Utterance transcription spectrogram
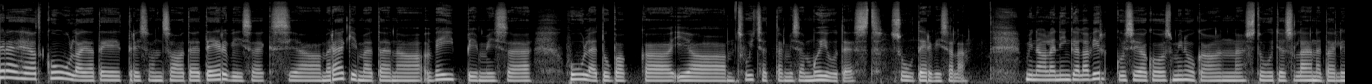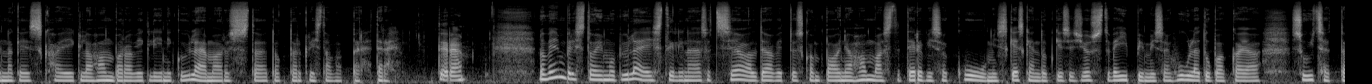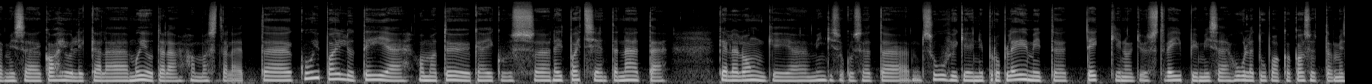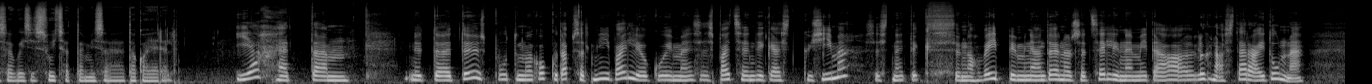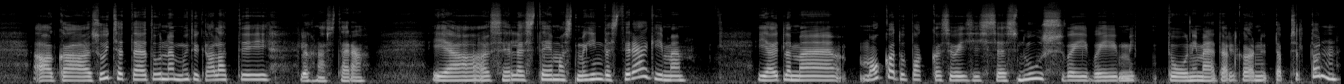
tere, head kuulajad, eetris on saade Terviseks ja me räägime täna veipimise, huuletubaka ja suitsetamise mõjudest suu tervisele. mina olen Ingela Virkus ja koos minuga on stuudios Lääne-Tallinna Keskhaigla hambaravikliiniku ülemarst doktor Krista Vapper, tere! Tere! novembris toimub üle-eestiline sotsiaalteavituskampaania Hammaste tervisekuu, mis keskendubki siis just veipimise, huuletubaka ja suitsetamise kahjulikele mõjudele hammastele, et äh, kui palju teie oma töö käigus äh, neid patsiente näete, kellel ongi äh, mingisugused suuhügieeni probleemid tekkinud just veipimise, huuletubaka kasutamise või siis suitsetamise tagajärjel? Jah, et ähm, nüüd äh, töös puutume kokku täpselt nii palju, kui me siis patsiendi käest küsime, sest näiteks noh, veipimine on tõenäoliselt selline, mida lõhnast ära ei tunne. aga suitsetaja tunneb muidugi alati lõhnast ära. ja sellest teemast me kindlasti räägime. ja ütleme, mokatubakas või siis snuus või, või mitu nime tal ka nüüd täpselt on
